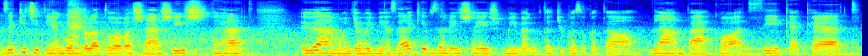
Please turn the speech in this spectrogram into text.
Ez egy kicsit ilyen gondolatolvasás is, tehát ő elmondja, hogy mi az elképzelése, és mi megmutatjuk azokat a lámpákat, székeket,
